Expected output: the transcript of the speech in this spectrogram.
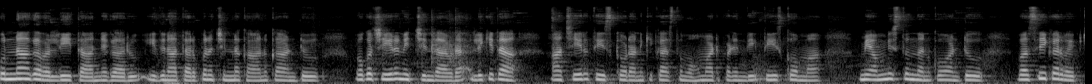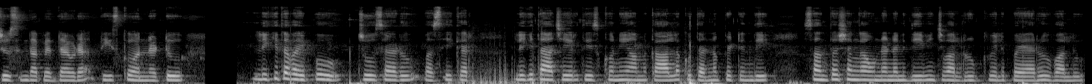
పున్నాగవల్లి తాన్యగారు. ఇది నా తరపున చిన్న కానుక అంటూ ఒక చీరనిచ్చింది ఆవిడ. లిఖిత ఆ చీర తీసుకోవడానికి కాస్త మొహమాట పడింది. తీసుకోమ్మా మీ అమ్మిస్తుందనుకో అంటూ వసీకర్ వైపు చూసింది ఆ పెద్ద ఆవిడ తీసుకో అన్నట్టు లిఖిత వైపు చూశాడు వసీకర్ లిఖిత ఆ చీర తీసుకొని ఆమె కాళ్ళకు దండం పెట్టింది. సంతోషంగా ఉండండి అని దీవించి వాళ్ళ రూమ్కి వెళ్ళిపోయారు వాళ్ళు.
